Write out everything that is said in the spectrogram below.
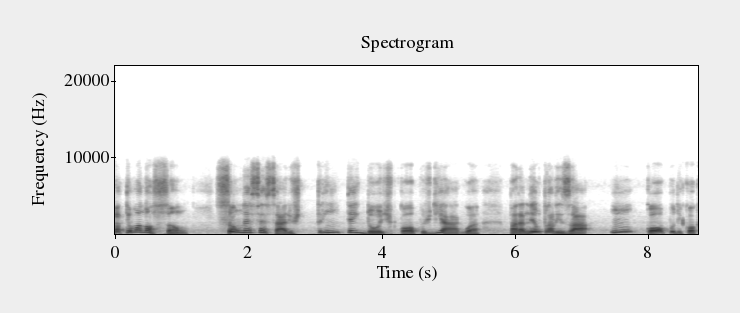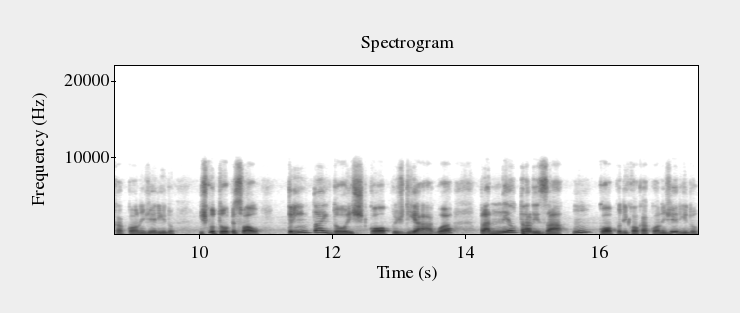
para ter uma noção, são necessários 32 copos de água para neutralizar um copo de Coca-Cola ingerido. Escutou, pessoal? 32 copos de água para neutralizar um copo de Coca-Cola ingerido.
